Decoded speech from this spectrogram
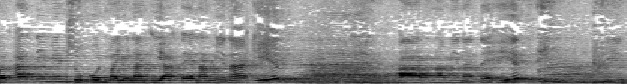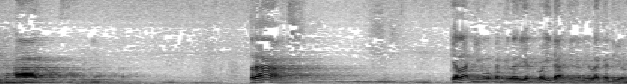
berarti mim sukun mayunan iya teh namina in izhar namina teh in izhar Teras. Kela nging kami larian koidah tinggal ka dieu.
